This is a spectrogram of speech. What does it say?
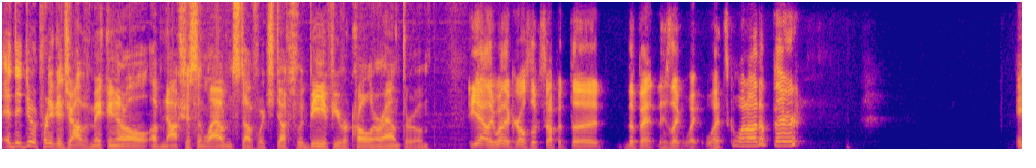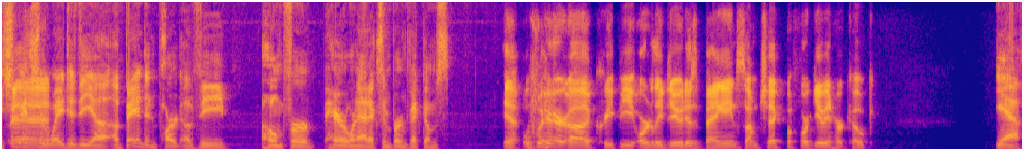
and they do a pretty good job of making it all obnoxious and loud and stuff, which ducks would be if you were crawling around through them. Yeah, like one of the girls looks up at the the vent and is like, "Wait, what's going on up there?" And she makes her way to the uh, abandoned part of the home for heroin addicts and burn victims. Yeah, where uh creepy orderly dude is banging some chick before giving her coke. Yeah.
